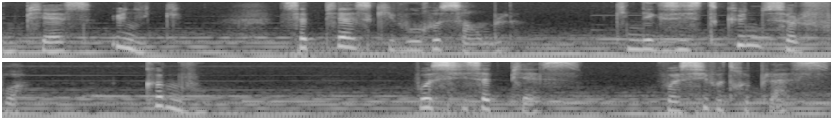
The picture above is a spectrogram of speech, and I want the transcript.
une pièce unique, cette pièce qui vous ressemble, qui n'existe qu'une seule fois, comme vous. Voici cette pièce, voici votre place.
